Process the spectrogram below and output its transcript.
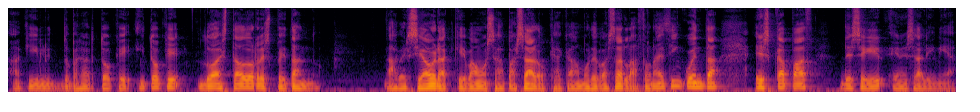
aquí lo intento pasar toque y toque, lo ha estado respetando. A ver si ahora que vamos a pasar o que acabamos de pasar la zona de 50 es capaz de seguir en esa línea.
